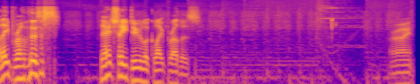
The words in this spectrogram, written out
Are they brothers? They actually do look like brothers. Alright.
